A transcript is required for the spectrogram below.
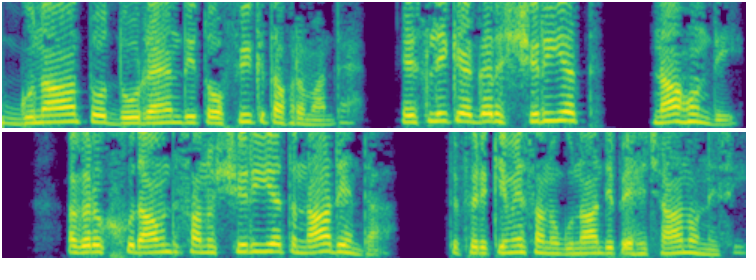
ਗੁਨਾਹ ਤੋਂ ਦੂਰ ਰਹਿਣ ਦੀ ਤੌਫੀਕ ਤਾ ਫਰਮਾਂਦਾ ਹੈ। ਇਸ ਲਈ ਕਿ ਅਗਰ ਸ਼ਰੀਅਤ ਨਾ ਹੁੰਦੀ, ਅਗਰ ਖੁਦਾਵੰਦ ਸਾਨੂੰ ਸ਼ਰੀਅਤ ਨਾ ਦਿੰਦਾ, ਤੇ ਫਿਰ ਕਿਵੇਂ ਸਾਨੂੰ ਗੁਨਾਹ ਦੀ ਪਹਿਚਾਨ ਹੋਣੀ ਸੀ?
